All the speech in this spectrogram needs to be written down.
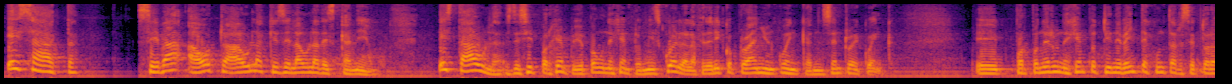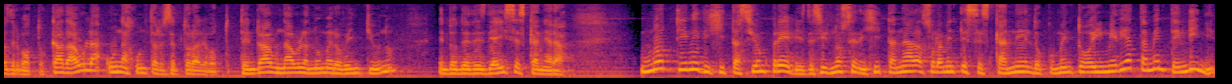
Esa acta se va a otra aula que es el aula de escaneo. Esta aula, es decir, por ejemplo, yo pongo un ejemplo, mi escuela, la Federico Proaño en Cuenca, en el centro de Cuenca, eh, por poner un ejemplo, tiene 20 juntas receptoras del voto. Cada aula, una junta receptora del voto. Tendrá un aula número 21, en donde desde ahí se escaneará no tiene digitación previa, es decir, no se digita nada, solamente se escanea el documento e inmediatamente en línea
